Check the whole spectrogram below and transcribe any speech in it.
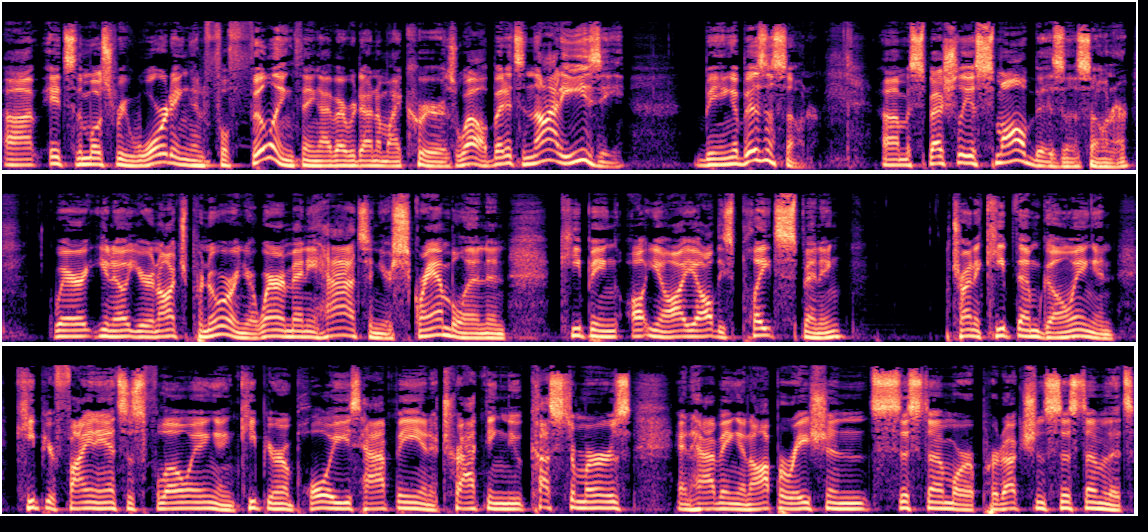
Uh, it's the most rewarding and fulfilling thing I've ever done in my career as well. But it's not easy being a business owner, um, especially a small business owner where you know you're an entrepreneur and you're wearing many hats and you're scrambling and keeping all you know all, all these plates spinning trying to keep them going and keep your finances flowing and keep your employees happy and attracting new customers and having an operation system or a production system that's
